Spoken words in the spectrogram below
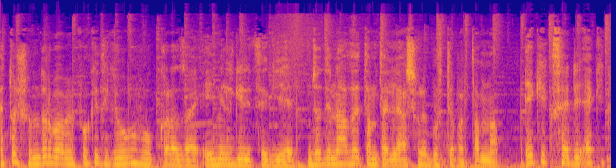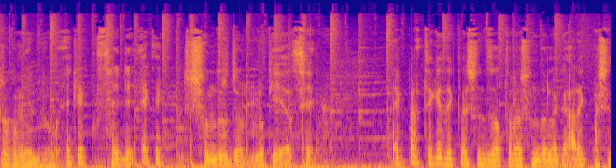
এত সুন্দরভাবে প্রকৃতিকে উপভোগ করা যায় এই নীলগিরিতে গিয়ে। যদি না যেতাম তাহলে আসলে বুঝতে পারতাম না। এক এক সাইডে এক এক রকমের ভিউ, এক এক সাইডে এক এক সৌন্দর্য লুকিয়ে আছে। এক পাশ থেকে দেখলে যতটা সুন্দর লাগে, আরেক পাশে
